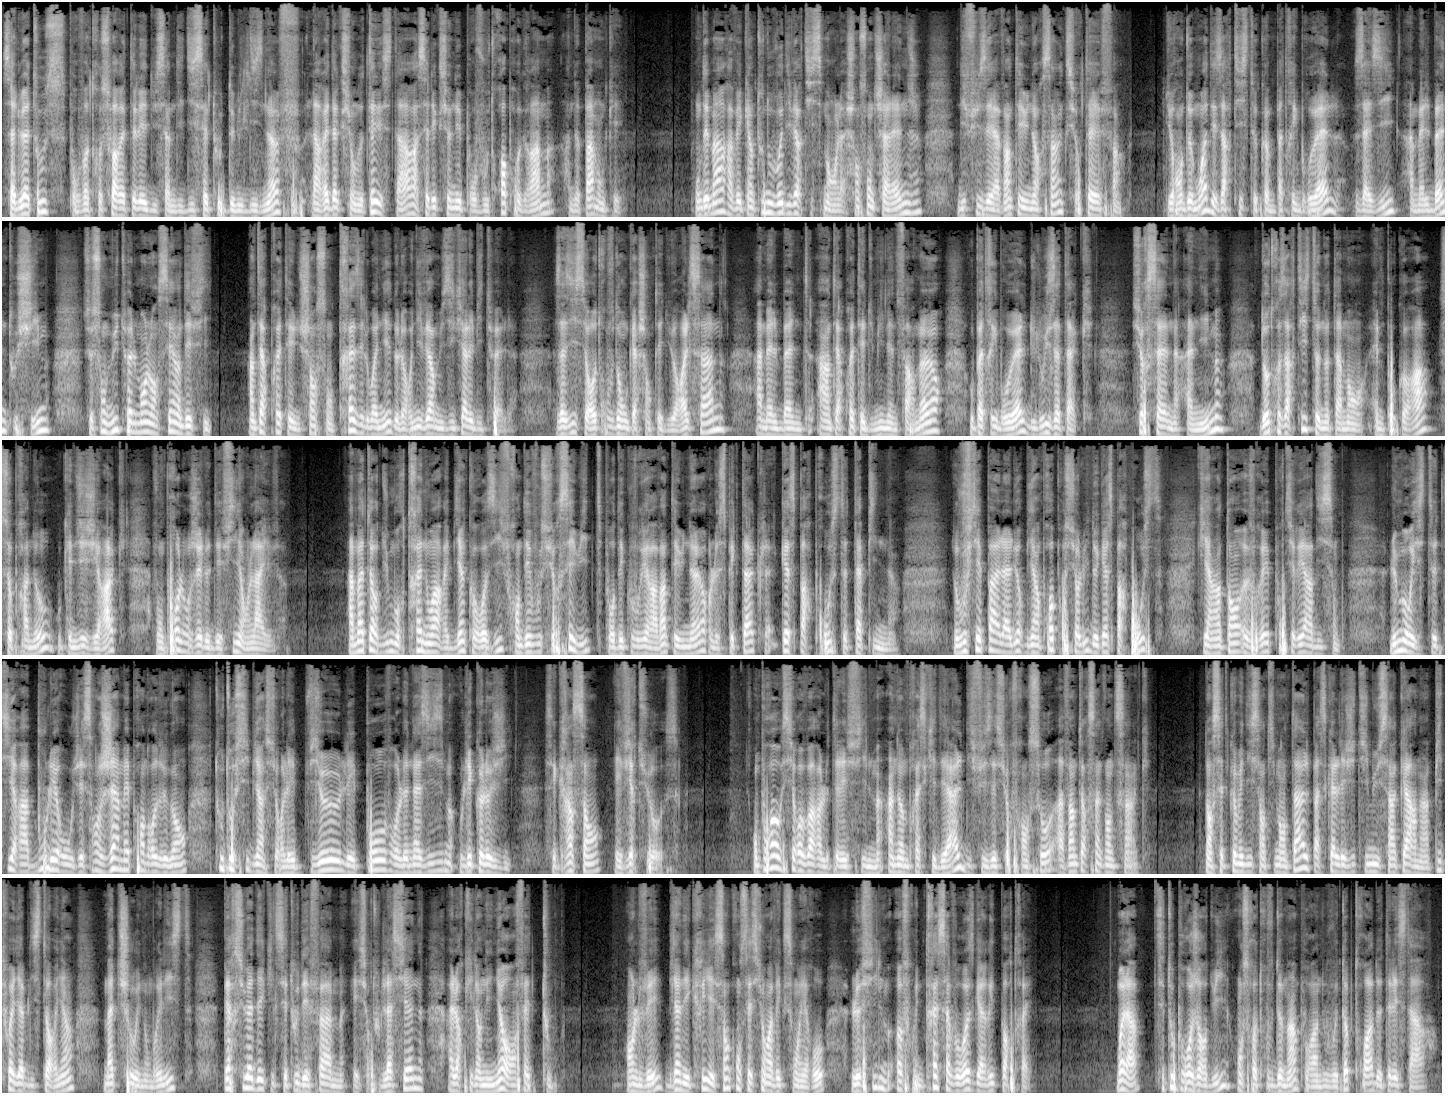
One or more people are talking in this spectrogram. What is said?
Salut à tous, pour votre soirée télé du samedi 17 août 2019, la rédaction de Téléstar a sélectionné pour vous trois programmes à ne pas manquer. On démarre avec un tout nouveau divertissement, la chanson challenge, diffusée à 21h05 sur TF1. Durant deux mois, des artistes comme Patrick Bruel, Zazie, Amel Bent ou Chim se sont mutuellement lancés un défi, interpréter une chanson très éloignée de leur univers musical habituel. Zazie se retrouve donc à chanter du Orelsan, Amel Bent a interprété du Mylène Farmer ou Patrick Bruel du Louise Attaque. Sur scène à Nîmes, d'autres artistes, notamment M. Pokora, Soprano ou Kenji Girac, vont prolonger le défi en live. Amateurs d'humour très noir et bien corrosif, rendez-vous sur C8 pour découvrir à 21h le spectacle Gaspard Proust tapine. Ne vous fiez pas à l'allure bien propre sur lui de Gaspard Proust, qui a un temps œuvré pour Thierry Ardisson. L'humoriste tire à boulet rouge et sans jamais prendre de gants, tout aussi bien sur les vieux, les pauvres, le nazisme ou l'écologie. C'est grinçant et virtuose. On pourra aussi revoir le téléfilm Un homme presque idéal, diffusé sur François à 20h55. Dans cette comédie sentimentale, Pascal Légitimus incarne un pitoyable historien, macho et nombriliste, persuadé qu'il sait tout des femmes et surtout de la sienne, alors qu'il en ignore en fait tout. Enlevé, bien écrit et sans concession avec son héros, le film offre une très savoureuse galerie de portraits. Voilà, c'est tout pour aujourd'hui, on se retrouve demain pour un nouveau top 3 de Téléstar.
